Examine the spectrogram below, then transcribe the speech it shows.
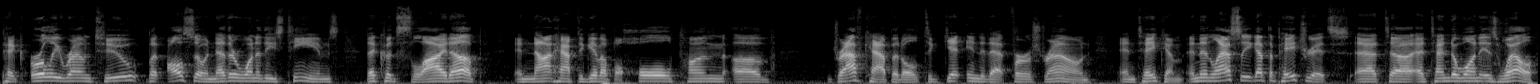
pick early round two, but also another one of these teams that could slide up and not have to give up a whole ton of draft capital to get into that first round and take him. And then lastly, you got the Patriots at uh, at ten to one as well.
